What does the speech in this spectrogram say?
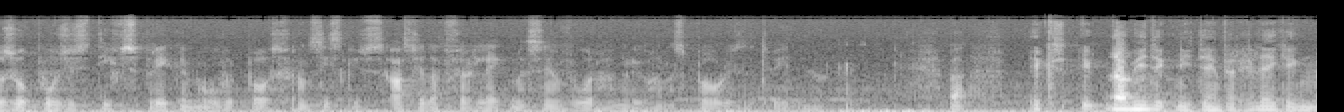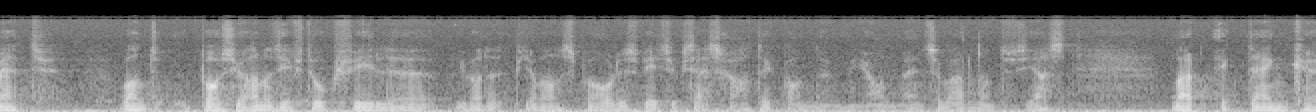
zo positief spreken over Paus Franciscus als je dat vergelijkt met zijn voorganger Johannes Paulus II? Maar, ik, ik, dat weet ik niet in vergelijking met. Want Paus Johannes heeft ook veel. Uh, Johannes Paulus veel succes gehad. Ik kwam, ja, mensen waren enthousiast. Maar ik denk. Uh,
